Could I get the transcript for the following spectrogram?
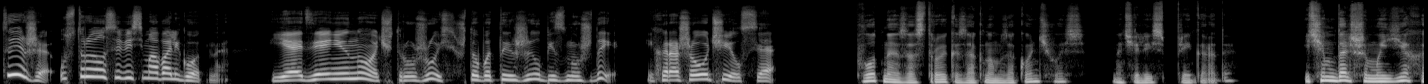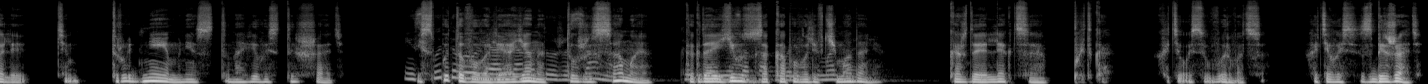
Ты же устроился весьма вольготно. Я день и ночь тружусь, чтобы ты жил без нужды и хорошо учился. Плотная застройка за окном закончилась, начались пригороды. И чем дальше мы ехали, тем труднее мне становилось дышать. Испытывала ли Аяна то, то же самое, когда ее закапывали в чемодане? Каждая лекция — пытка. Хотелось вырваться, хотелось сбежать,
